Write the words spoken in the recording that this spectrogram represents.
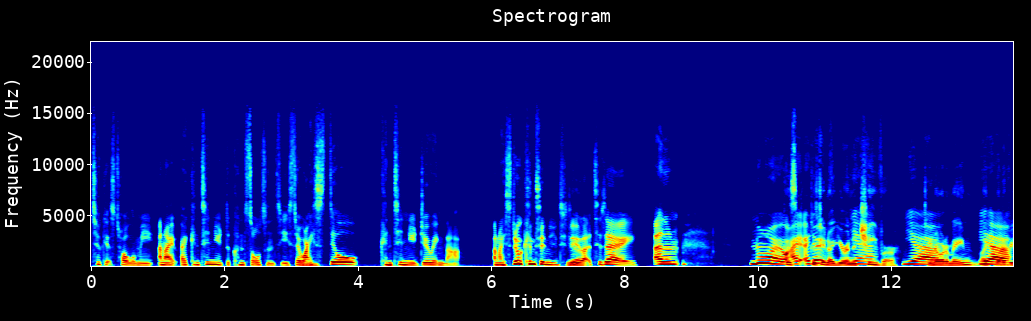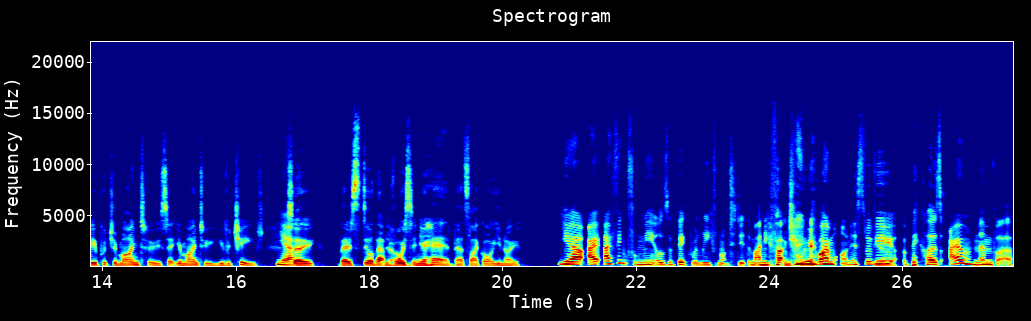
took its toll on me and I, I continued the consultancy. So I still continued doing that. And I still continue to do Yeah. that today. And no, I, I don't. you know, you're an yeah, achiever. Yeah. Do you know what I mean? Like yeah. whatever you put your mind to, set your mind to, you've achieved. Yeah. So there's still that Yeah. voice in your head that's like, oh, you know, Yeah, I, I think for me it was a big relief not to do the manufacturing, if I'm honest with you, because I remember,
